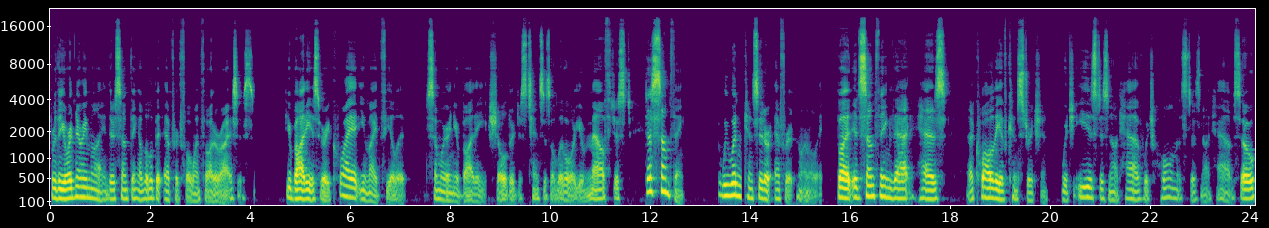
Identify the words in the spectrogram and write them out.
for the ordinary mind, there's something a little bit effortful when thought arises. If your body is very quiet, you might feel it somewhere in your body. Your shoulder just tenses a little, or your mouth just does something. We wouldn't consider effort normally, but it's something that has a quality of constriction, which ease does not have, which wholeness does not have. So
